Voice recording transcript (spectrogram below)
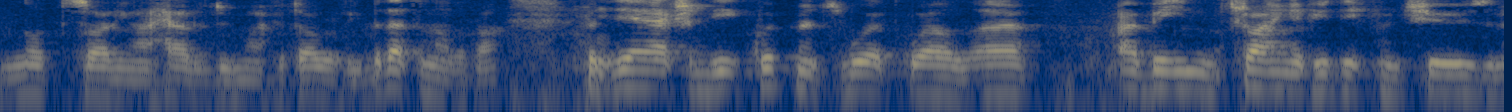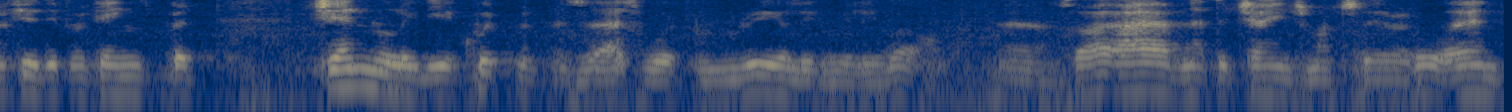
not deciding on how to do my photography, but that's another part. But yeah, actually the equipment's worked well. Uh, I've been trying a few different shoes and a few different things, but generally the equipment has, has worked really, really well. Yeah, so I, I, haven't had to change much there at all, and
